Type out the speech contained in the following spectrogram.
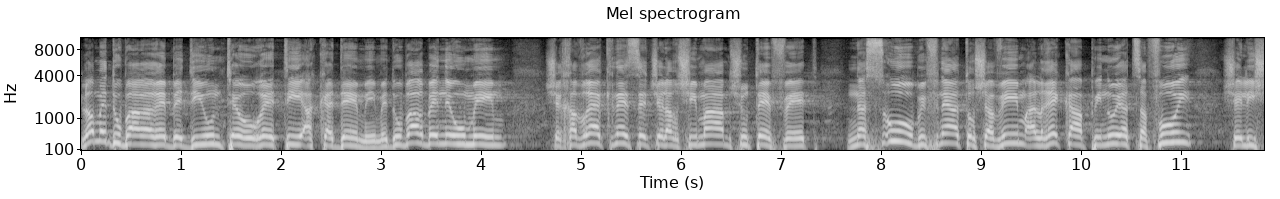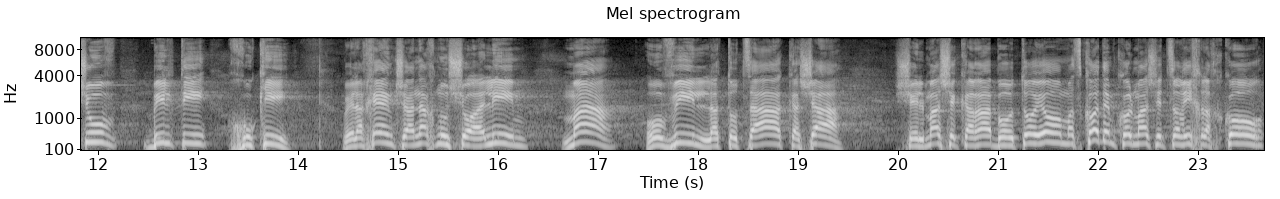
לא מדובר הרי בדיון תיאורטי אקדמי, מדובר בנאומים שחברי הכנסת של הרשימה המשותפת נשאו בפני התושבים על רקע הפינוי הצפוי של יישוב בלתי חוקי. ולכן כשאנחנו שואלים מה הוביל לתוצאה הקשה של מה שקרה באותו יום, אז קודם כל מה שצריך לחקור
